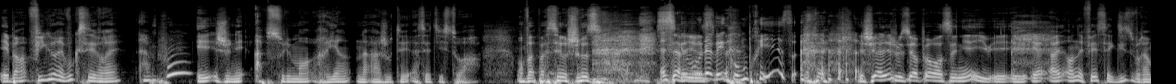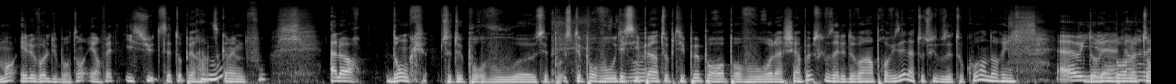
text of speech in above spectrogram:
Eh ben, figurez-vous que c'est vrai. Ah bon? Et je n'ai absolument rien à ajouter à cette histoire. On va passer aux choses Est-ce que vous l'avez comprise? Je suis allé, je me suis un peu renseigné, et, et- et en effet, ça existe vraiment, et le vol du bourdon est en fait issu de cet opéra. Ah bon? c'est quand même fou. Alors, donc, c'était pour vous, euh, c'était pour vous dissiper bon. un tout petit peu, pour, pour vous relâcher un peu, parce que vous allez devoir improviser là tout de suite. Vous êtes au courant, Dorine Ah oui, Dorine Bourneton.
